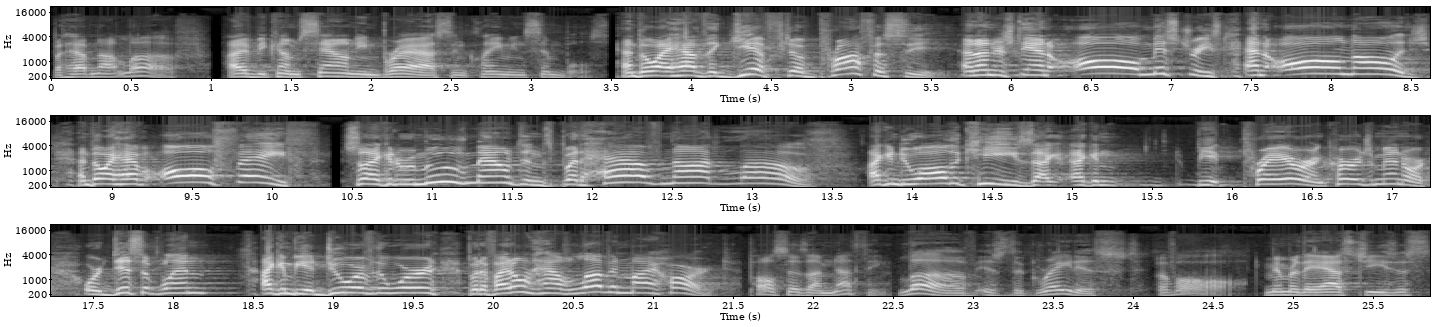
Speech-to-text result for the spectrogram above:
but have not love. I have become sounding brass and clanging cymbals. And though I have the gift of prophecy and understand all mysteries and all knowledge, and though I have all faith, so I can remove mountains, but have not love, I can do all the keys. I, I can be it prayer or encouragement or, or discipline. I can be a doer of the word, but if I don't have love in my heart, Paul says I'm nothing. Love is the greatest of all. Remember, they asked Jesus,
